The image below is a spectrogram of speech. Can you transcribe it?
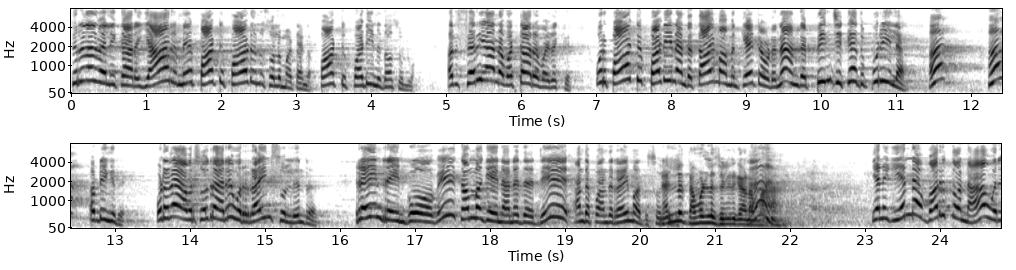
திருநெல்வேலிக்கார யாருமே பாட்டு பாடுன்னு சொல்ல மாட்டாங்க. பாட்டு படின்னு தான் சொல்லுவோம் அது சரியான வட்டார வழக்கு. ஒரு பாட்டு படின்னு அந்த தாய்மாமன் கேட்ட உடனே அந்த பிஞ்சுக்கு அது புரியல. ஆ? ஆ? அப்படிங்குது. உடனே அவர் சொல்றாரு ஒரு ரைம் சொல்லுன்றார். Rain rain go away come again another day அந்த ப- அந்த ரைம் அது சொல்லு நல்ல தமிழ்ல சொல்லியிருக்கானம்மா எனக்கு என்ன வருத்தம்னா ஒரு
